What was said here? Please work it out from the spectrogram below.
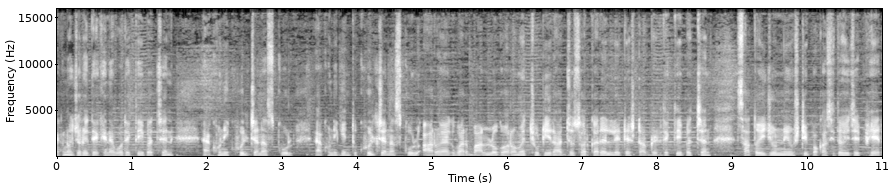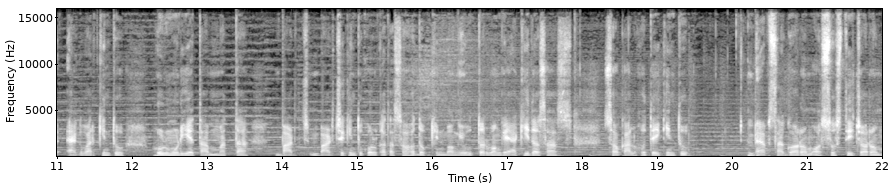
এক নজরে দেখে নেব। দেখতেই পাচ্ছেন, এখনই খুলছে না স্কুল, এখনই কিন্তু খুলছে না স্কুল, আরও একবার বাড়লো গরমের ছুটি, রাজ্য সরকারের লেটেস্ট আপডেট দেখতেই পাচ্ছেন। সাতই জুন নিউজটি প্রকাশিত হয়েছে ফের একবার কিন্তু হুড়মুড়িয়ে তাপমাত্রা বাড়ছে কিন্তু কলকাতা সহ দক্ষিণবঙ্গে। উত্তরবঙ্গে একই দশা সকাল হতেই কিন্তু ব্যবসা গরম অস্বস্তি চরম।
